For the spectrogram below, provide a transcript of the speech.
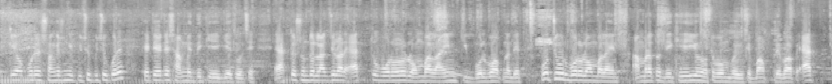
একে অপরের সঙ্গে সঙ্গে পিছু পিছু করে হেঁটে হেঁটে সামনের দিকে এগিয়ে চলছে। এত সুন্দর লাগছিল আর এত বড় লম্বা লাইন, কি বলব আপনাদের? প্রচুর বড় লম্বা লাইন। আমরা তো দেখেই হতভম্ব হয়ে গেছি। বাপরে বাপ, এত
